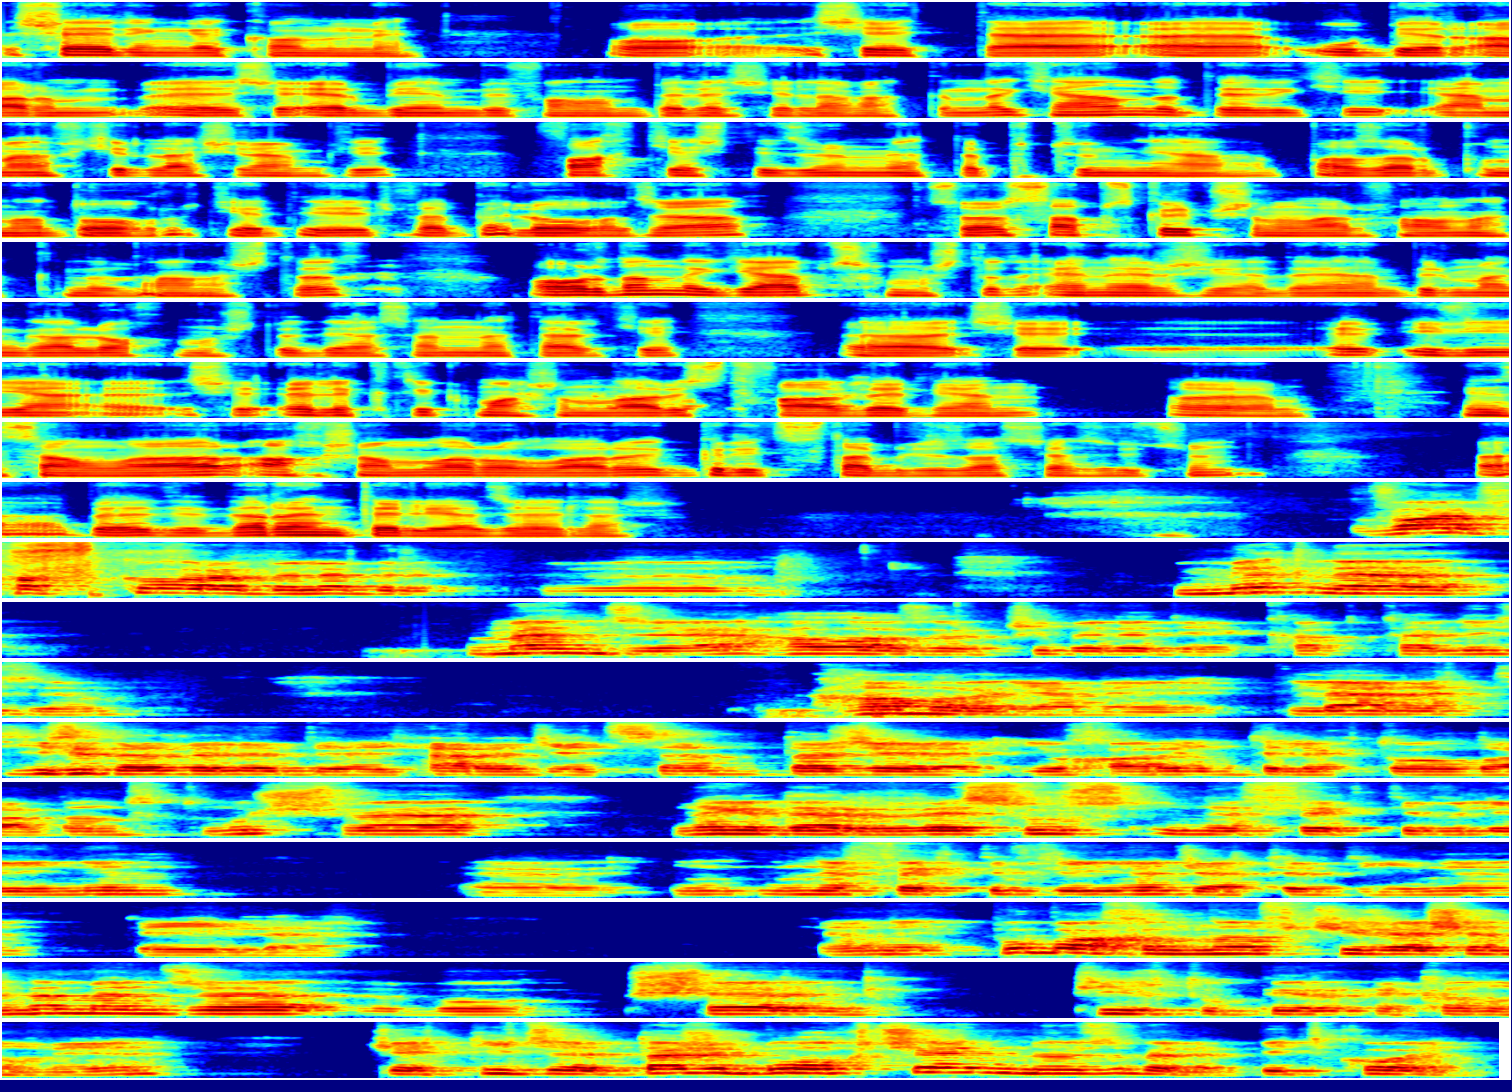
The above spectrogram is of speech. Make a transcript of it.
Sharing economy. O şeydə Uber, Arm, şey Airbnb falan belə şeylər haqqında. Kənan da dedi ki, yəni mən fikirləşirəm ki, vaxt keçdikcə ümumiyyətlə bütün yəni bazar buna doğru gedir və belə olacaq. Sonra subscriptionlar falan haqqında danışdıq. Oradan da gəlib çıxmışdıq enerjiyədə. Yəni bir məqalə oxumuşdu deyəsən nətər ki, ə, şey evi yəni şey elektrik maşınları istifadə edən ə, insanlar axşamlar onları grid stabilizasiyası üçün ə, belə deyək də rent eləyəcəklər. Var faktiki belə bir ə, ümumiyyətlə məncə hal-hazırki belə deyək, kapitalizm hamı yəni lənətləyir də belə deyək, hara getsən, daje yuxarı intellektuallardan tutmuş və nə qədər resurs ineffektivliyinin ineffektivliyinə gətirdiyini deyirlər. Yəni bu baxımdan fikirləşəndə məncə bu sharing peer-to-peer ekonomi getdikcə daşı blockchain özü belə, Bitcoin,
